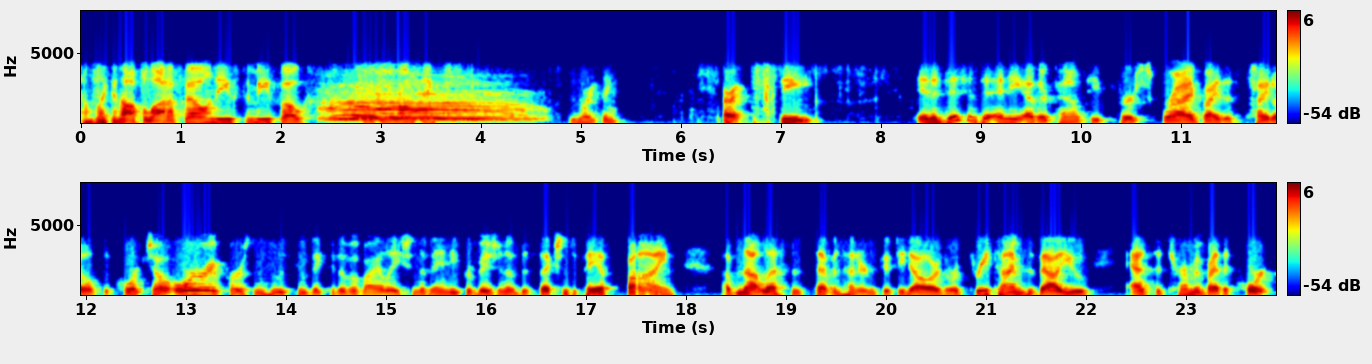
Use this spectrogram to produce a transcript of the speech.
Sounds like an awful lot of felonies to me, folks. Don't do the wrong thing. Do the right thing. All right, D. In addition to any other penalty prescribed by this title, the court shall order a person who is convicted of a violation of any provision of this section to pay a fine of not less than $750 or three times the value as determined by the court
